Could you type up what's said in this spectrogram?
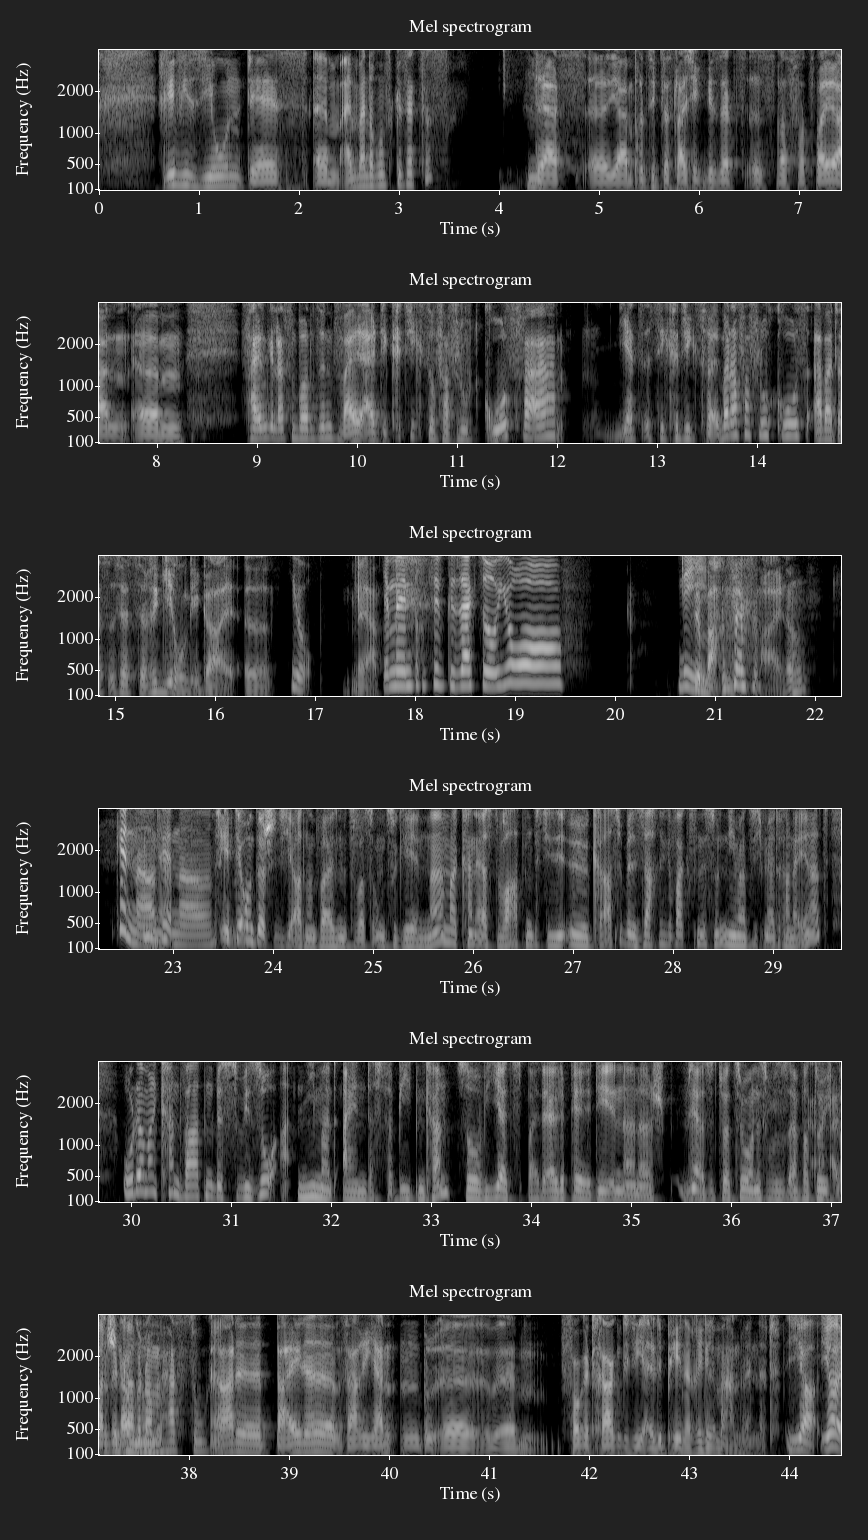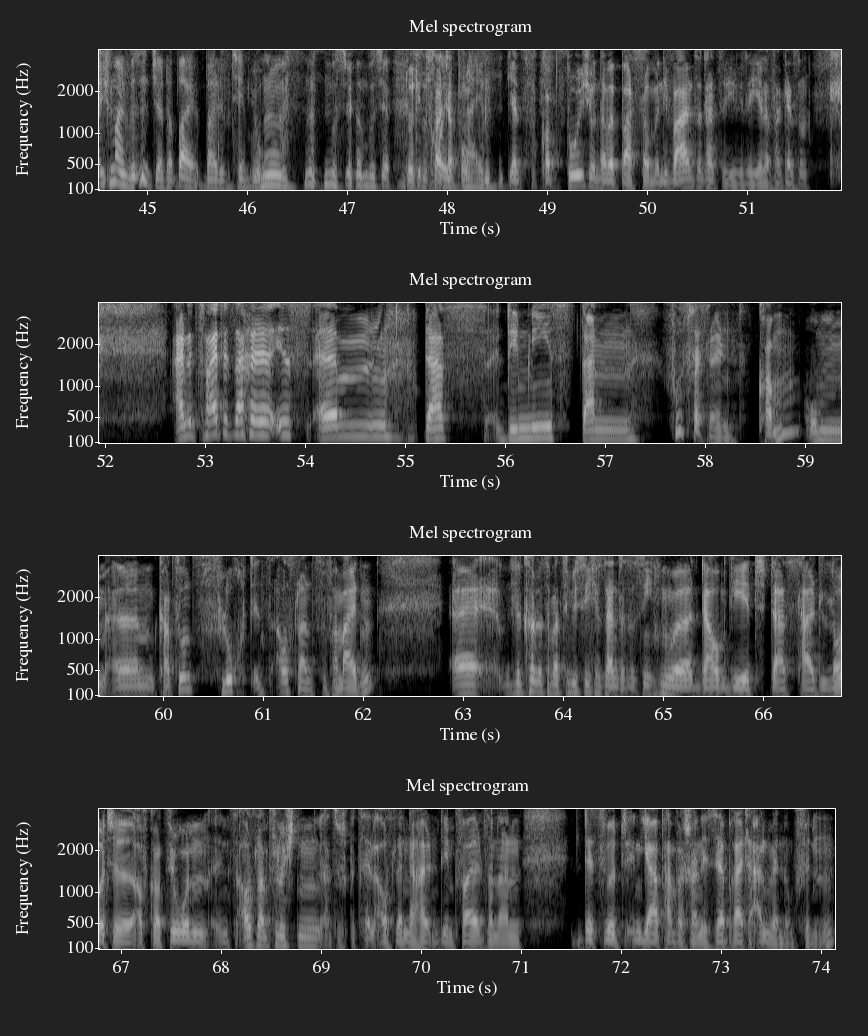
Revision des ähm, Einwanderungsgesetzes. Hm. Das äh, ja im Prinzip das gleiche Gesetz ist, was vor zwei Jahren ähm, fallen gelassen worden sind, weil halt die Kritik so verflucht groß war. Jetzt ist die Kritik zwar immer noch verflucht groß, aber das ist jetzt der Regierung egal. Äh, jo. Ja. Die haben im Prinzip gesagt so, ja, nee. Wir machen jetzt mal, ne? Genau, ja. genau. Es gibt Eben. ja unterschiedliche Arten und Weisen, mit sowas umzugehen. Ne? Man kann erst warten, bis die äh, Gras über die Sache gewachsen ist und niemand sich mehr daran erinnert. Oder man kann warten, bis sowieso niemand einen das verbieten kann. So wie jetzt bei der LDP, die in einer ja, Situation ist, wo es einfach durchbatschen also genau kann. Genau genommen hast du gerade ja. beide Varianten äh, äh, vorgetragen, die die LDP in der Regel immer anwendet. Ja, ja, ich meine, wir sind ja dabei bei dem Thema. Ne? muss ja, muss ja das ist ein bleiben. Punkt. Jetzt kommt es durch und damit basta. Und wenn die Wahlen sind, hat sich wieder jeder vergessen. Eine zweite Sache ist, ähm, dass demnächst dann Fußfesseln kommen, um ähm, Kautionsflucht ins Ausland zu vermeiden. Äh, wir können uns aber ziemlich sicher sein, dass es nicht nur darum geht, dass halt Leute auf Kaution ins Ausland flüchten, also speziell Ausländer halt in dem Fall, sondern das wird in Japan wahrscheinlich sehr breite Anwendung finden.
